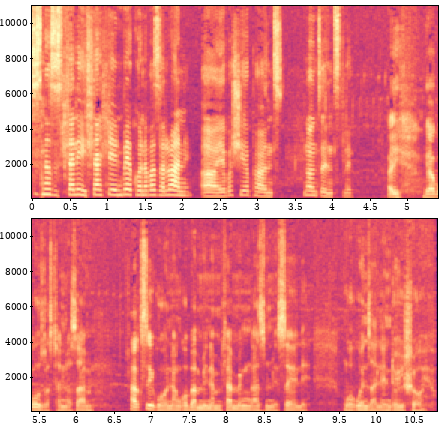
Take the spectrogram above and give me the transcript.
Sisingaze sihlale ezihlahleni bekhona abazalwane? Hayi, abashiye phansi. Nonsense le. Hayi, ngiyakuzwa sithandwa sami. Akusikona ngoba mina mhlambe ngingazimisele ngokwenza lento oyishoyo.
